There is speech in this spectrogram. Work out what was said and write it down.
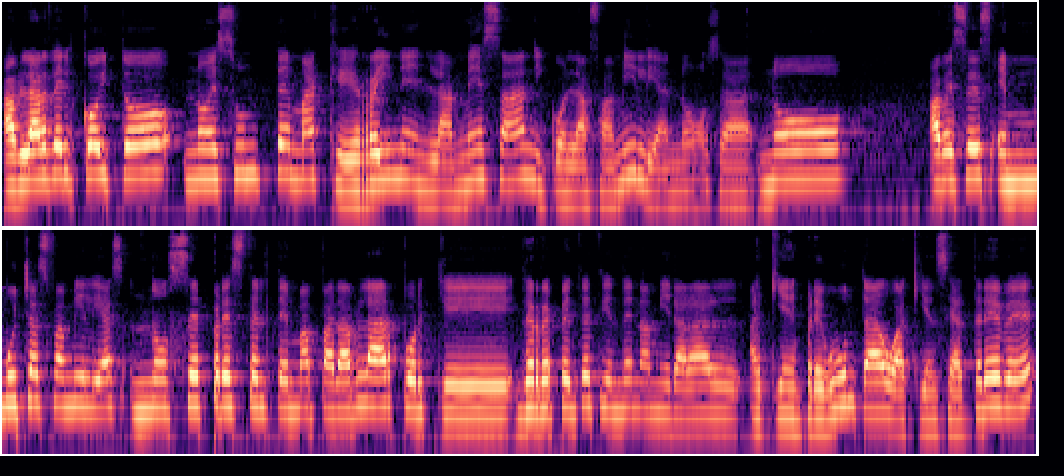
Hablar del coito no es un tema que reine en la mesa ni con la familia, ¿no? O sea, no, a veces en muchas familias no se presta el tema para hablar porque de repente tienden a mirar a quien pregunta o a quien se atreve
